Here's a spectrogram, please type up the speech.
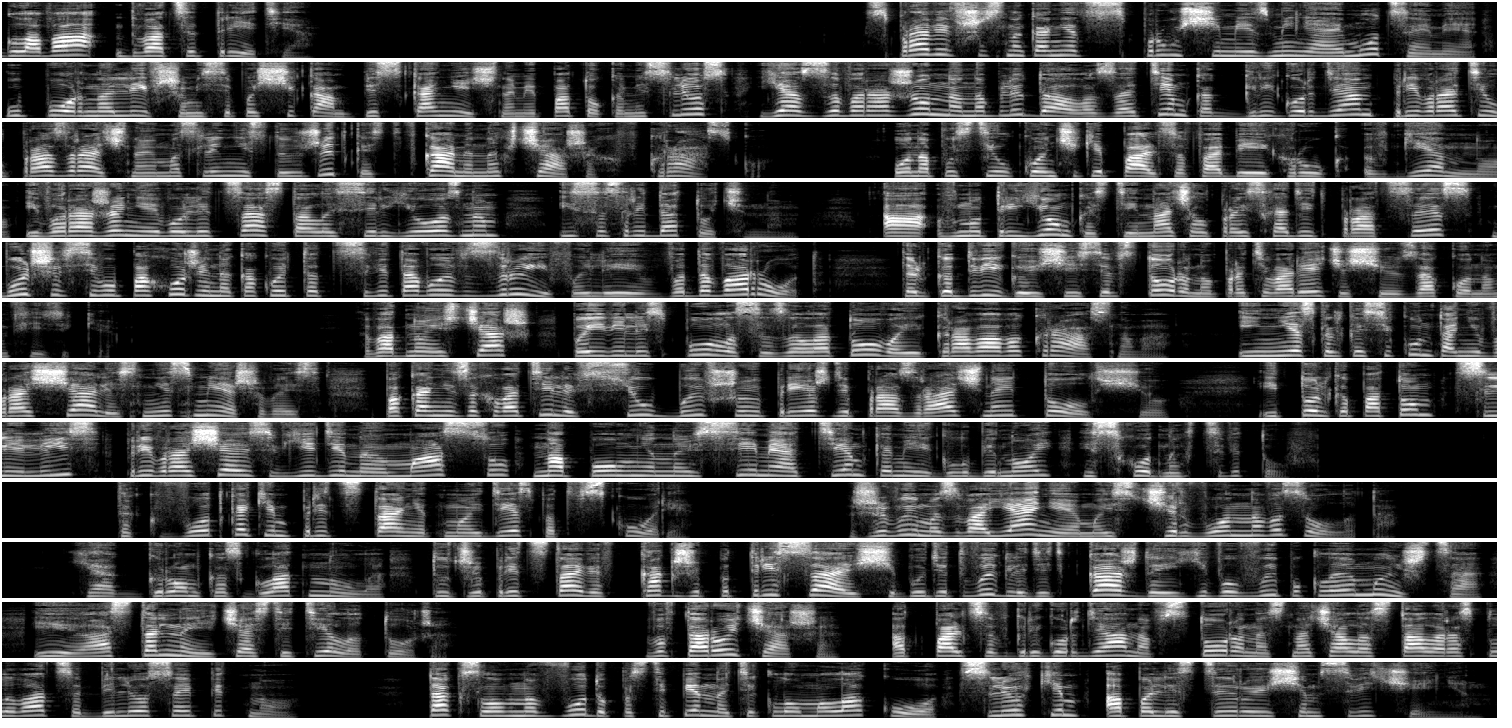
Глава 23 Справившись, наконец, с прущими из меня эмоциями, упорно лившимися по щекам бесконечными потоками слез, я завороженно наблюдала за тем, как Григордиан превратил прозрачную маслянистую жидкость в каменных чашах в краску. Он опустил кончики пальцев обеих рук в Генну, и выражение его лица стало серьезным и сосредоточенным а внутри емкости начал происходить процесс, больше всего похожий на какой-то цветовой взрыв или водоворот, только двигающийся в сторону, противоречащую законам физики. В одной из чаш появились полосы золотого и кроваво-красного, и несколько секунд они вращались, не смешиваясь, пока не захватили всю бывшую прежде прозрачной толщу – и только потом слились, превращаясь в единую массу, наполненную всеми оттенками и глубиной исходных цветов. Так вот каким предстанет мой деспот вскоре. Живым изваянием из червонного золота. Я громко сглотнула, тут же представив, как же потрясающе будет выглядеть каждая его выпуклая мышца и остальные части тела тоже. Во второй чаше от пальцев Григордиана в стороны сначала стало расплываться белесое пятно. Так, словно в воду постепенно текло молоко с легким аполисцирующим свечением.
